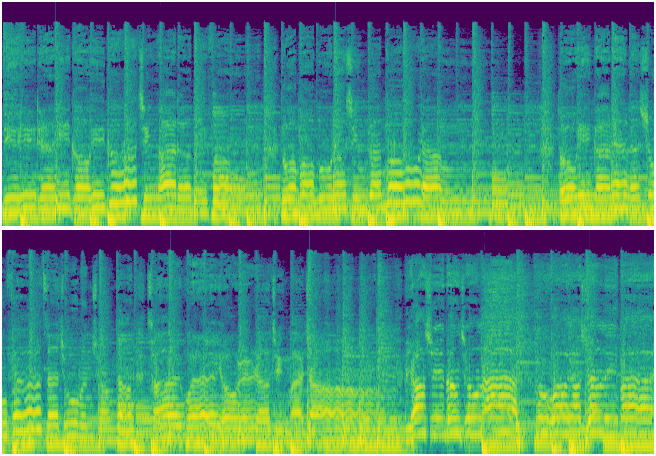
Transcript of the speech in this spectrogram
你一天一口一个亲爱的对方，多么不流行的模样，都应该练练书法，再出门闯荡，情买账。要是能重来，我要选李白。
